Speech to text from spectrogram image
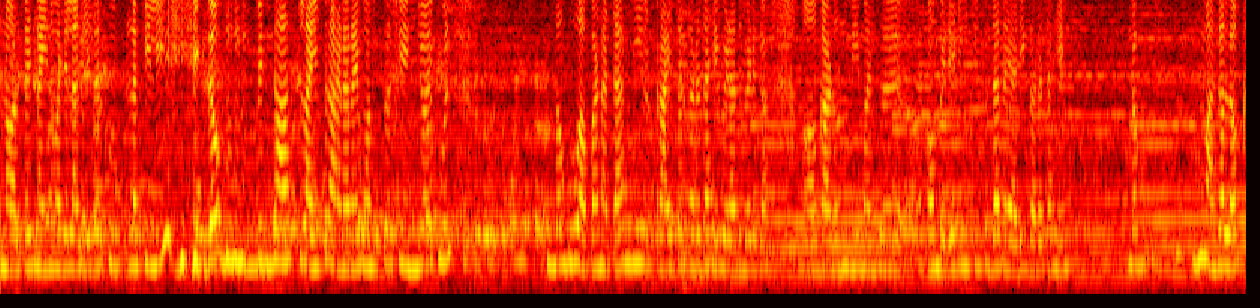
नॉर्सेट नाईनमध्ये लागले तर खूप लकीली एकदम बिंदास लाईफ राहणार आहे मस्त अशी एन्जॉयफुल बघू आपण आता मी ट्राय तर करत आहे वेळात वेळ का काढून मी माझं कॉम्पिटेटिव्हची सुद्धा तयारी करत आहे. बघू माझा लक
